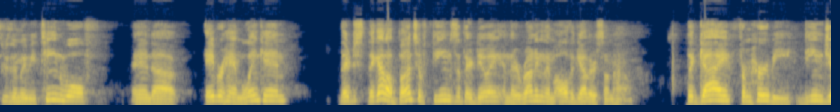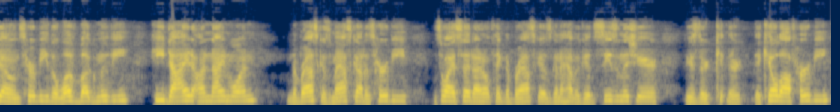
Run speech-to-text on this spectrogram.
through the movie Teen Wolf and uh, Abraham Lincoln they're just they got a bunch of themes that they're doing and they're running them all together somehow. the guy from Herbie, Dean Jones, Herbie the Love Bug movie, he died on 9 1. Nebraska's mascot is Herbie. That's why I said I don't think Nebraska is going to have a good season this year because they're, they're they killed off Herbie.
